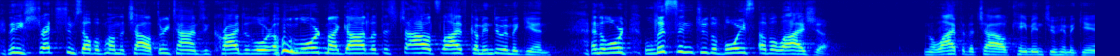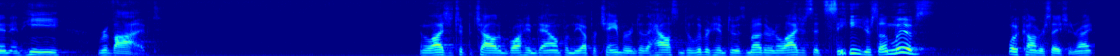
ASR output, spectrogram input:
And then he stretched himself upon the child three times and cried to the Lord, O Lord my God, let this child's life come into him again. And the Lord listened to the voice of Elijah. And the life of the child came into him again, and he revived. And Elijah took the child and brought him down from the upper chamber into the house and delivered him to his mother. And Elijah said, See, your son lives. What a conversation, right?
